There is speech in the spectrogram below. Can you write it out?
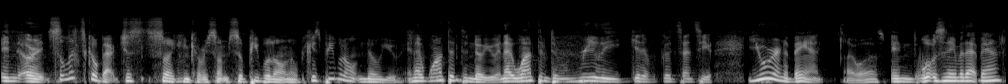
And, all right, so let's go back just so I Mm-hmm. can cover something so people don't know because people don't know you, and I want them to know you, and I want them to really get a good sense of you. You were in a band, I was. and what was the name of that band?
